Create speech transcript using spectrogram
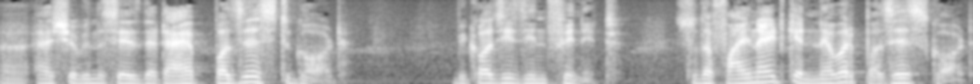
uh, as Sri says, that I have possessed God because He is infinite. So the finite can never possess God.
